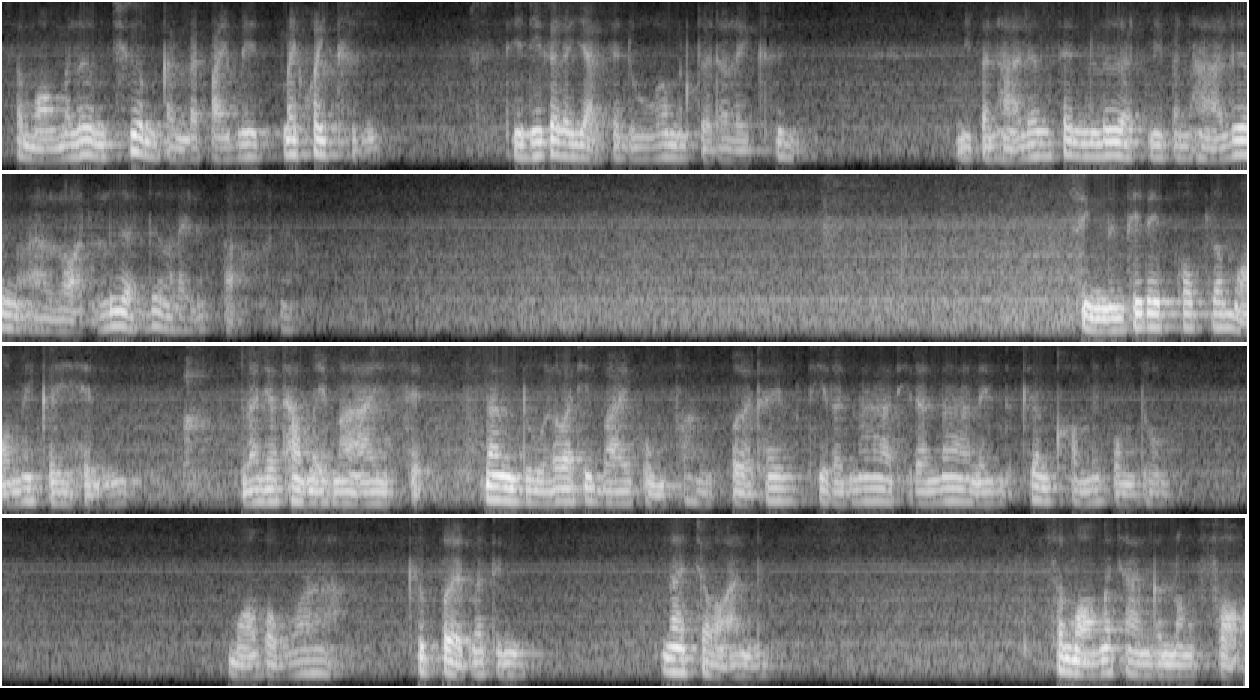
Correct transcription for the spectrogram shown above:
สมองมันเริ่มเชื่อมกันไปไปไม่ไม่ค่อยถึง ทีนี้ก็เลยอยากจะดูว่ามันเกิดอะไรขึ้น มีปัญหาเรื่องเส้นเลือด มีปัญหาเรื่องหลอดเลือดเรื่องอะไรหรือเปล่าสิ่งหนึ่งที่ได้พบแล้วหมอไม่เคยเห็น หลังจากทำเอ็มไอเสร็จ นั่งดูแล้วอธิบายผมฟัง เปิดให้ทีละหน้าทีละหน้าในเครื่องคอมให้ผมดู หมอบอกว่า คือเปิดมาถึงหน้าจออัน สมองอาจารย์กำลังฝ่อ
